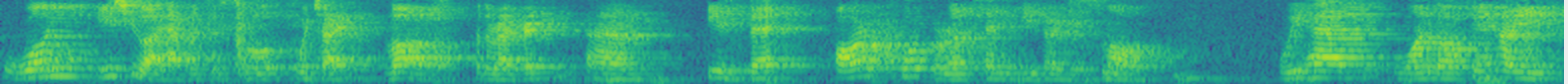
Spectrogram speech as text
one issue I have with this tool, which I love for the record, um, is that our corpora tend to be very small. We have one document, I mean,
